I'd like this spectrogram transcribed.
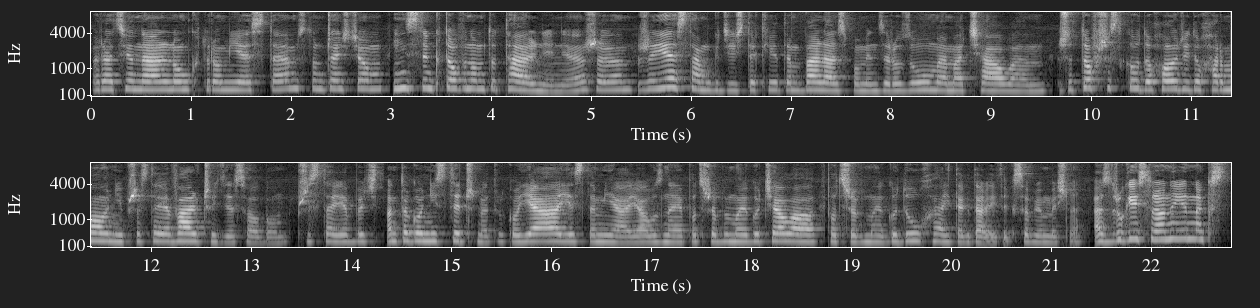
racjonalną, którą jestem, z tą częścią instynktowną totalnie, nie? Że, że jest tam gdzieś taki ten balans pomiędzy rozumem a ciałem, że to wszystko dochodzi do harmonii, przestaje walczyć ze sobą, przestaje być antagonistyczne, tylko ja jestem ja, ja uznaję potrzeby mojego ciała, potrzeby mojego ducha i tak dalej, tak sobie myślę. A z drugiej strony jednak z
